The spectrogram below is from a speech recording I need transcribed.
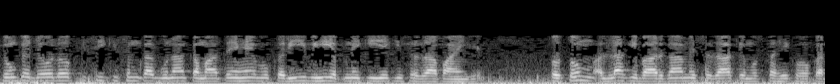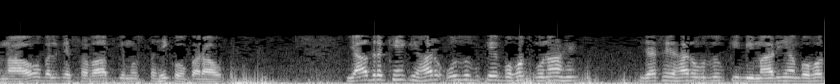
کیونکہ جو لوگ کسی قسم کا گناہ کماتے ہیں، وہ قریب ہی اپنے کیے کی سزا پائیں گے۔ تو تم اللہ کی بارگاہ میں سزا کے مستحق ہو کر نہ آؤ، بلکہ ثواب کے مستحق ہو کر آؤ۔ یاد رکھیں کہ ہر عضو کے بہت گناہ ہیں۔ جیسے ہر عضو کی بیماریاں بہت،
